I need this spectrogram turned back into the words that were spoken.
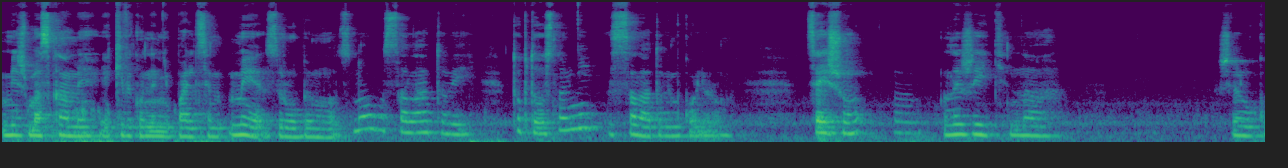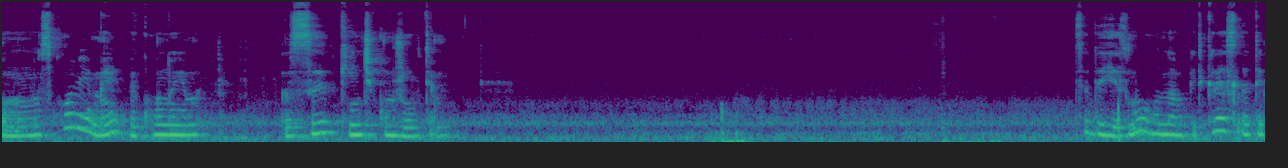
між мазками, які виконані пальцем, ми зробимо знову салатовий, тобто основні з салатовим кольором. Цей, що е, лежить на широкому мазкові, ми виконуємо з кінчиком жовтим. Це дає змогу нам підкреслити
